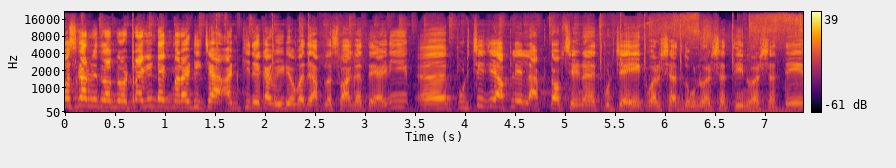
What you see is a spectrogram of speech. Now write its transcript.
नमस्कार मित्रांनो ट्रॅकिंग टॅक मराठीच्या आणखीन एका व्हिडिओमध्ये आपलं स्वागत आहे. आणि पुढचे जे आपले लॅपटॉप्स येणार आहेत पुढच्या एक वर्षात दोन वर्षात तीन वर्षात ते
